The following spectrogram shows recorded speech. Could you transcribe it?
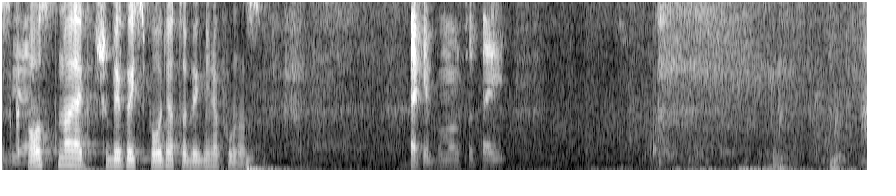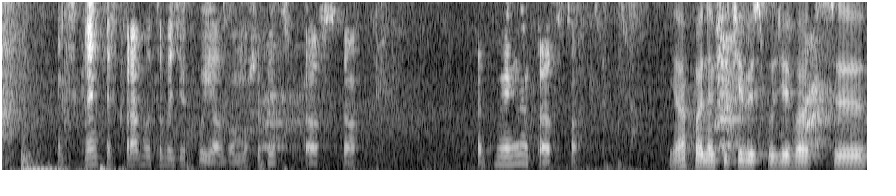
Z zgubiłem. Gwozdno, jak przybiegłeś z południa, to biegnie na północ. Czekaj, bo mam tutaj... Jak skręcę w prawo, to będzie chujowo. Muszę być prosto. Ja tu biegnę prosto. Ja powinienem się ciebie spodziewać z...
